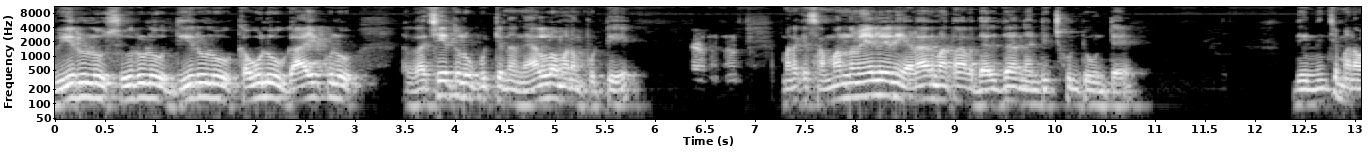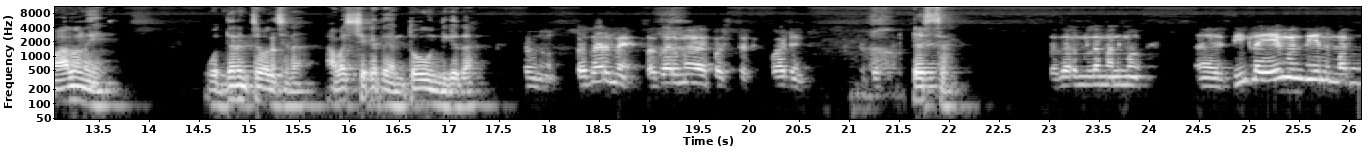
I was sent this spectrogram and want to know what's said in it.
వీరులు సూర్యులు ధీరులు కవులు గాయకులు రచయితలు పుట్టిన నేలలో మనం పుట్టి. మనకి సంబంధమే లేని ఎడారి మతాల దరిద్రాన్ని అంటించుకుంటూ ఉంటే దీని నుంచి మన వాళ్ళని ఉద్ధరించవలసిన ఆవశ్యకత ఎంతో ఉంది కదా? ఎస్ సార్ స్వధర్మంలో మనము దీంట్లో ఏముంది అని మనం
